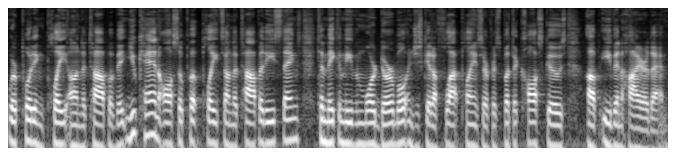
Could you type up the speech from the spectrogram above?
we're putting plate on the top of it. You can also put plates on the top of these things to make them even more durable and just get a flat plane surface, but the cost goes up even higher then.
